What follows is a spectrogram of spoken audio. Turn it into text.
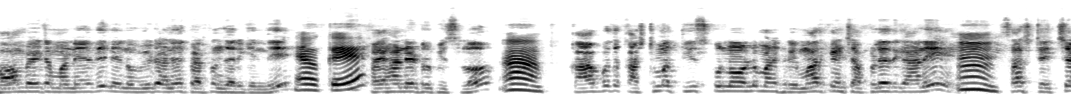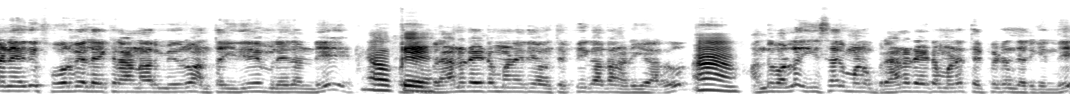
బాంబే ఐటమ్ అనేది నేను వీడియో అనేది పెట్టడం జరిగింది. ఫైవ్ హండ్రెడ్ రూపీస్లో. కాకపోతే కస్టమర్ తీసుకున్న వాళ్ళు మనకి రిమార్క్ ఏం చెప్పలేదు కానీ సార్ స్టెచ్ అనేది ఫోర్ వే లైక్రా అన్నారు మీరు అంత ఇదేం లేదండి. బ్రాండెడ్ ఐటమ్ అనేది ఏమైనా తెప్పి కదా అని అడిగారు. అందువల్ల ఈసారి మనం బ్రాండెడ్ ఐటమ్ అనేది తెప్పడం జరిగింది.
